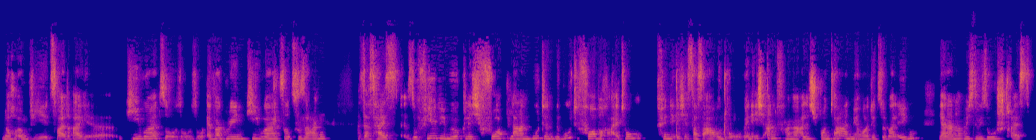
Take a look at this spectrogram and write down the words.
noch irgendwie zwei, drei äh, Keywords, so, so, so Evergreen Keywords sozusagen. Das heißt, so viel wie möglich vorplanen, gute, eine gute Vorbereitung, finde ich, ist das A und O. Wenn ich anfange, alles spontan mir heute zu überlegen, ja, dann habe ich sowieso Stress.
